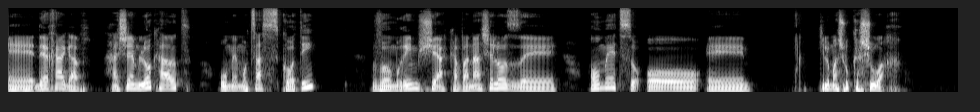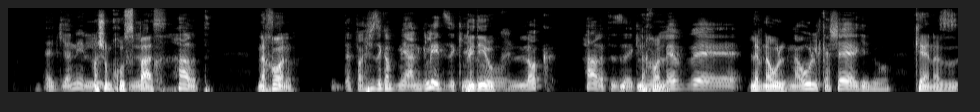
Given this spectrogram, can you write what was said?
אה, דרך אגב השם לוקהרט הוא ממוצא סקוטי ואומרים שהכוונה שלו זה אומץ או אה, כאילו משהו קשוח הגיוני. משהו מחוספס. הארט. נכון תפרש את זה גם מאנגלית זה כאילו. בדיוק. לוק הארט זה כאילו נכון. לב אה, לב נעול נעול קשה כאילו. כן אז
